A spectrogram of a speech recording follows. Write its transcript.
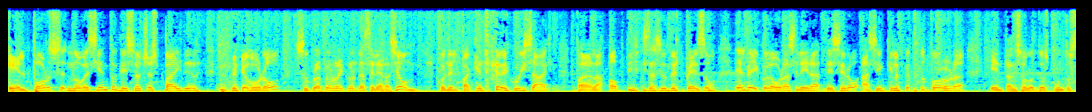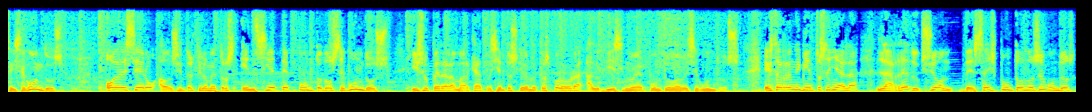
El Porsche 918 Spider mejoró su propio récord de aceleración. Con el paquete de Huizac para la optimización del peso, el vehículo ahora acelera de 0 a 100 kilómetros por hora en tan solo 2.6 segundos. O de 0 a 200 kilómetros en 7.2 segundos. Y supera la marca de 300 kilómetros por hora a los 19.9 segundos. Este rendimiento señala la reducción de 6.1 segundos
